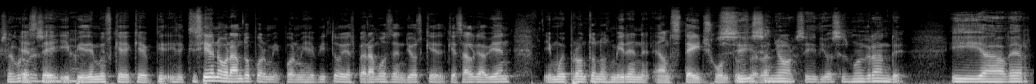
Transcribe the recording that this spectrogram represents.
Seguro este, que sí, y yeah. pedimos que, que, que, sigan orando por mi, por mi jefito y esperamos en Dios que, que, salga bien y muy pronto nos miren on stage juntos. Sí, ¿verdad? señor, sí, Dios es muy grande. Y a ver,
